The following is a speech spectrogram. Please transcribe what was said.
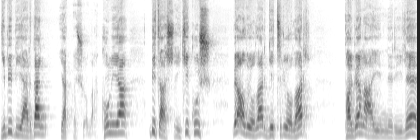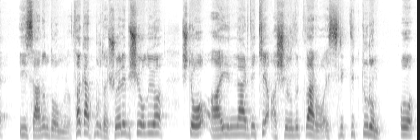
gibi bir yerden yaklaşıyorlar. Konuya bir taşla iki kuş ve alıyorlar getiriyorlar pagan ayinleriyle İsa'nın doğumunu. Fakat burada şöyle bir şey oluyor. İşte o ayinlerdeki aşırılıklar, o esiriklik durum, o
